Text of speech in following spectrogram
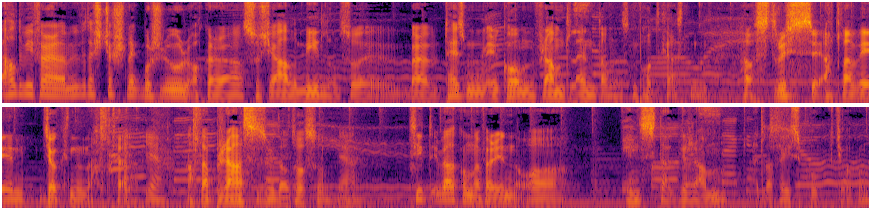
hade vi för vi vet att största bors ur och våra sociala medier så bara det som är kom fram till ändan av podcasten har strusse alla vägen jocken och allt det. Ja. Alla brasse som vi då tog som. Ja. Tid är välkomna för in och Instagram eller Facebook jocken.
